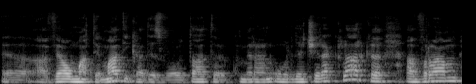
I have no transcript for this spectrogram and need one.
uh, aveau matematica dezvoltată cum era în Ur. Deci era clar că Avram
